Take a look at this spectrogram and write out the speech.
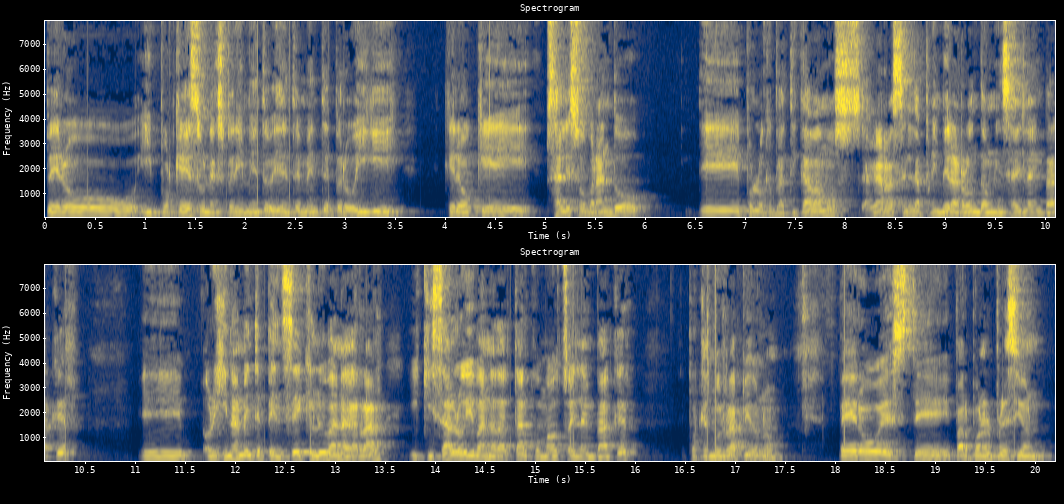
pero, y porque es un experimento, evidentemente, pero Iggy creo que sale sobrando eh, por lo que platicábamos, agarras en la primera ronda un inside linebacker. Eh, originalmente pensé que lo iban a agarrar y quizá lo iban a adaptar como outside linebacker, porque es muy rápido, ¿no? Pero este, para poner presión,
